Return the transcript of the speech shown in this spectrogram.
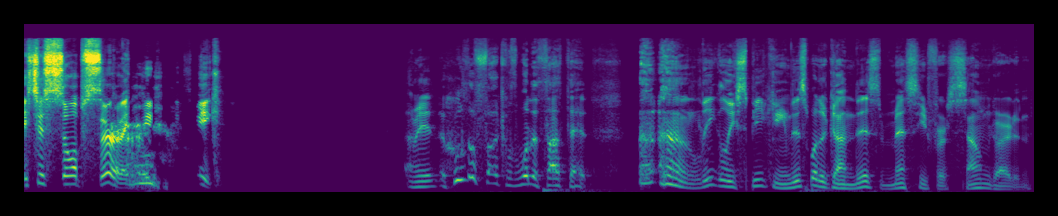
it's just so absurd. I can't speak. I mean, who the fuck would have thought that, legally speaking, this would have gone this messy for Soundgarden?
